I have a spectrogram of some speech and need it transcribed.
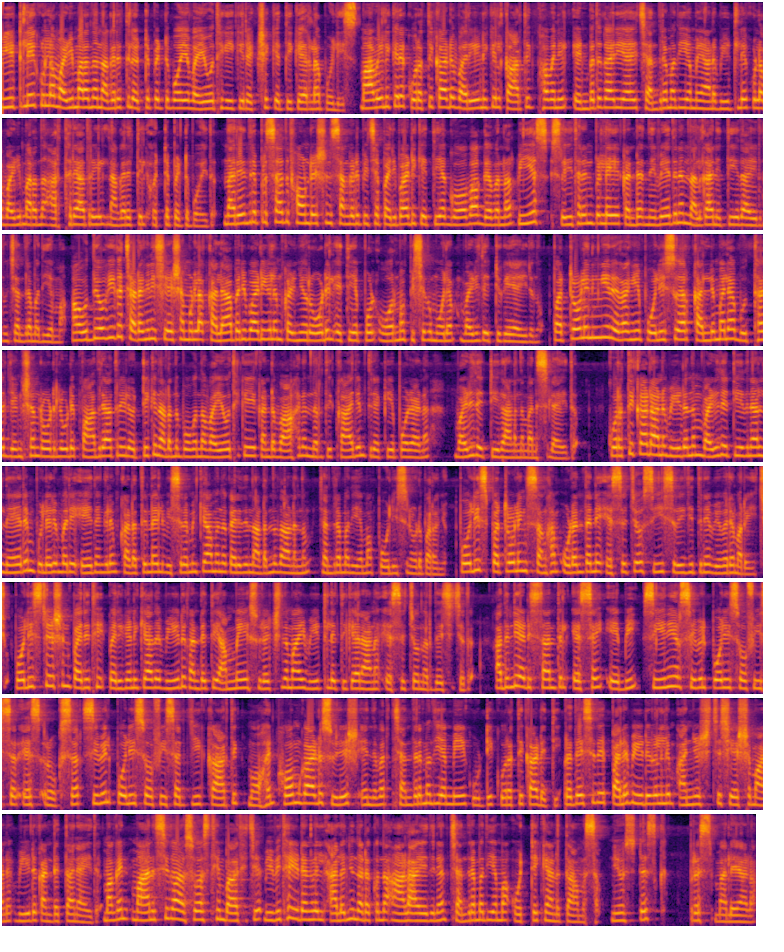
വീട്ടിലേക്കുള്ള വഴിമറന്ന് നഗരത്തിൽ ഒറ്റപ്പെട്ടു പോയ വയോധികയ്ക്ക് രക്ഷയ്ക്കെത്തി കേരള പോലീസ്. മാവേലിക്കര കുറത്തിക്കാട് വരേണിക്കൽ കാർത്തിക് ഭവനിൽ എൺപതുകാരിയായ ചന്ദ്രമതിയമ്മയാണ് വീട്ടിലേക്കുള്ള വഴിമറന്ന് അർദ്ധരാത്രിയിൽ നഗരത്തിൽ ഒറ്റപ്പെട്ടു പോയത്. നരേന്ദ്രപ്രസാദ് ഫൗണ്ടേഷൻ സംഘടിപ്പിച്ച പരിപാടിക്കെത്തിയ ഗോവ ഗവർണർ പി എസ് ശ്രീധരൻപിള്ളയെ കണ്ട് നിവേദനം നൽകാനെത്തിയതായിരുന്നു ചന്ദ്രമതിയമ്മ. ഔദ്യോഗിക ചടങ്ങിന് ശേഷമുള്ള കലാപരിപാടികളും കഴിഞ്ഞ് റോഡിൽ എത്തിയപ്പോൾ ഓർമ്മ പിശക് മൂലം വഴിതെറ്റുകയായിരുന്നു. പട്രോളിംഗിൽ ഇറങ്ങിയ പോലീസുകാർ കല്ലുമല ബുദ്ധ ജംഗ്ഷൻ റോഡിലൂടെ പാതിരാത്രിയിൽ ഒറ്റയ്ക്ക് നടന്നു പോകുന്ന വയോധികയെ കണ്ട് വാഹനം നിർത്തി കാര്യം തിരക്കിയപ്പോഴാണ് വഴി തെറ്റിയതാണെന്ന് മനസ്സിലായത്. കുറത്തിക്കാടാണ് വീടെന്നും വഴി തെറ്റിയതിനാൽ നേരം പുലരും വരെ ഏതെങ്കിലും കടത്തിണ്ണയിൽ വിശ്രമിക്കാമെന്ന് കരുതി നടന്നതാണെന്നും ചന്ദ്രമതിയമ്മ പോലീസിനോട് പറഞ്ഞു. പോലീസ് പട്രോളിംഗ് സംഘം ഉടൻ തന്നെ എസ് എച്ച്ഒ സി ശ്രീജിത്തിനെ വിവരമറിയിച്ചു. പോലീസ് സ്റ്റേഷൻ പരിധി പരിഗണിക്കാതെ വീട് കണ്ടെത്തി അമ്മയെ സുരക്ഷിതമായി വീട്ടിലെത്തിക്കാനാണ് എസ് നിർദ്ദേശിച്ചത്. അതിന്റെ അടിസ്ഥാനത്തിൽ S I A B senior civil police officer S റോക്സർ civil police officer G Karthik Mohan home guard Suresh എന്നിവർ ചന്ദ്രമതിയമ്മയെ കൂട്ടി കുറത്തിക്കാടെത്തി പ്രദേശത്തെ പല വീടുകളിലും അന്വേഷിച്ച ശേഷമാണ് വീട് കണ്ടെത്താനായത്. മകൻ മാനസിക അസ്വാസ്ഥ്യം ബാധിച്ച് വിവിധയിടങ്ങളിൽ അലഞ്ഞു നടക്കുന്ന ആളായതിനാൽ ചന്ദ്രമതിയമ്മ ഒറ്റയ്ക്കാണ് താമസം. News desk press Malayalam.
